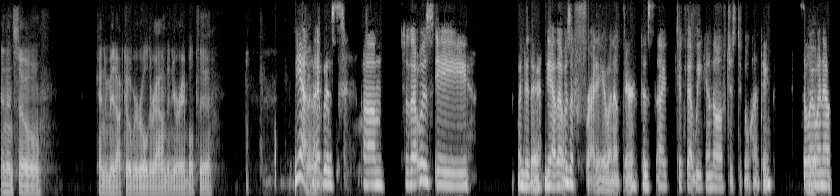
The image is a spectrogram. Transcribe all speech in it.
And then so kind of mid October rolled around and you were able to yeah, Okay. it was. Um, so that was a when did I? Yeah, that was a Friday. I went up there because I took that weekend off just to go hunting. So I went up.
